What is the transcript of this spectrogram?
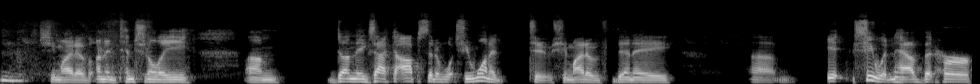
mm. she might have unintentionally um, done the exact opposite of what she wanted to. She might have been a, um, it, she wouldn't have, but her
